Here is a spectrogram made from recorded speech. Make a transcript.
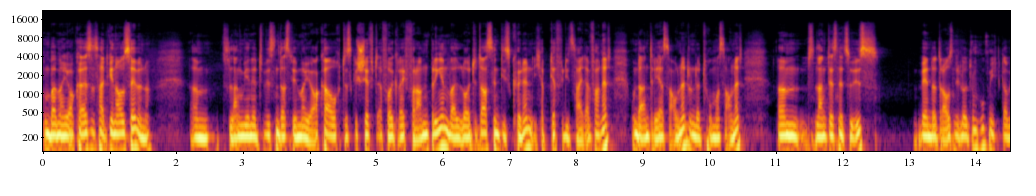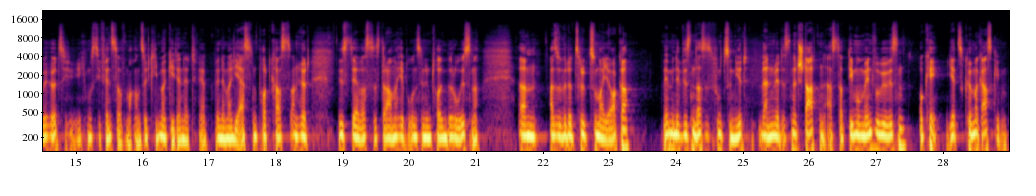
Und bei Mallorca ist es halt genau dasselbe. Ne? Ähm, solange wir nicht wissen, dass wir in Mallorca auch das Geschäft erfolgreich voranbringen, weil Leute da sind, die es können. Ich habe ja für die Zeit einfach nicht und der Andreas auch nicht und der Thomas auch nicht. Ähm, solange das nicht so ist, werden da draußen die Leute rumhupen. Ich glaube, ihr hört sich, ich muss die Fenster aufmachen, unser Klima geht ja nicht. Wenn ihr mal die ersten Podcasts anhört, wisst ihr, was das Drama hier bei uns in dem tollen Büro ist. Ne? Ähm, also wieder zurück zu Mallorca. Wenn wir nicht wissen, dass es funktioniert, werden wir das nicht starten. Erst ab dem Moment, wo wir wissen, okay, jetzt können wir Gas geben.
